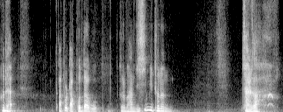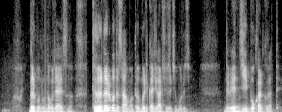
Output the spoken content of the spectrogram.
근데 하- 앞을 딱 본다고 그러면 한 20m는 잘 가. 넓은 운동장에서 더 넓은 데서 하면 더 머리까지 갈 수 있을지 모르지. 근데 왠지 못 갈 것 같아.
